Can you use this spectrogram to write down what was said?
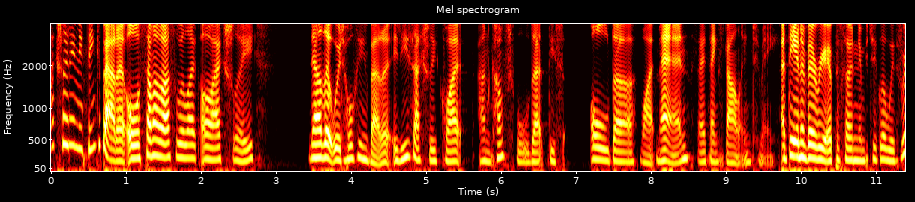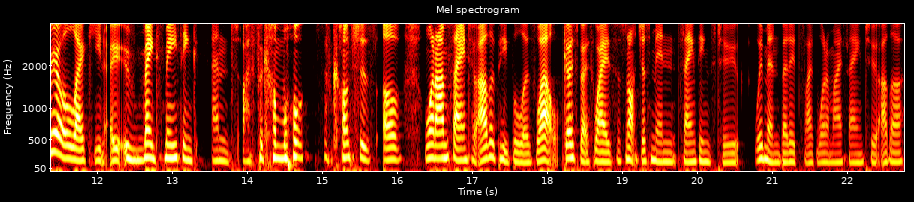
actually, I didn't even think about it. Or some of us were like, oh, actually, now that we're talking about it, it is actually quite uncomfortable that this older white man say thanks darling to me. At the end of every episode and in particular with Rhyll, like, you know, it, makes me think and I've become more subconscious of what I'm saying to other people as well. It goes both ways. It's not just men saying things to women, but it's like what am I saying to other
